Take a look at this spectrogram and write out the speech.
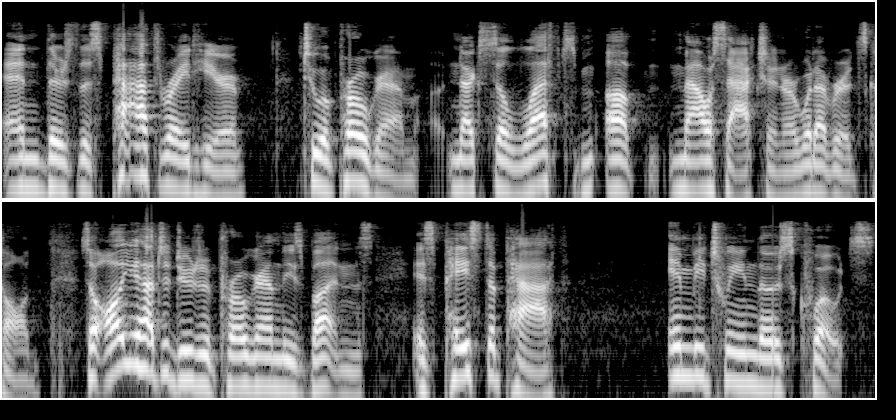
and there's this path right here to a program next to left up mouse action or whatever it's called. So all you have to do to program these buttons is paste a path in between those quotes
